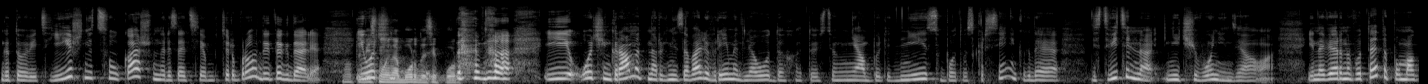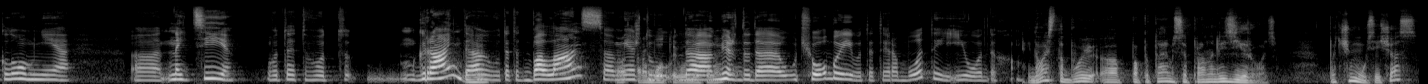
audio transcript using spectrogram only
готовить яичницу, кашу, нарезать себе бутерброды и так далее. Ну, И очень- мой набор до сих пор. Да, и очень грамотно организовали время для отдыха. То есть у меня были дни, суббота, воскресенье, когда я действительно ничего не делала. И, наверное, вот это помогло мне э, найти вот эту вот грань, да, Мгм. вот этот баланс Ра- между, работы вот да, да. между да, учебой, вот этой работой и отдыхом. И давай с тобой э, попытаемся проанализировать, почему сейчас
